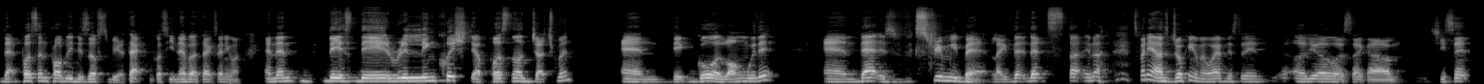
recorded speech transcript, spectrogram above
that person probably deserves to be attacked because he never attacks anyone. And then they they relinquish their personal judgment and they go along with it. And that is extremely bad. Like that that's you know, it's funny. I was joking with my wife yesterday earlier was like um she said,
